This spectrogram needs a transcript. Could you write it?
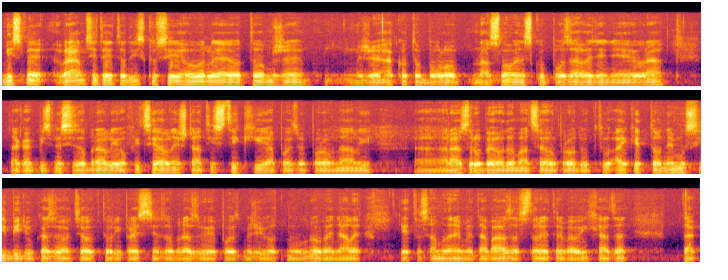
My sme v rámci tejto diskusie hovorili aj o tom, že, že ako to bolo na Slovensku po zavedení eura, tak ak by sme si zobrali oficiálne štatistiky a povedzme porovnali eh, rast hrubého domáceho produktu, aj keď to nemusí byť ukazovateľ, ktorý presne zobrazuje povedzme životnú úroveň, ale je to samozrejme tá báza, z ktorej treba vychádzať, tak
